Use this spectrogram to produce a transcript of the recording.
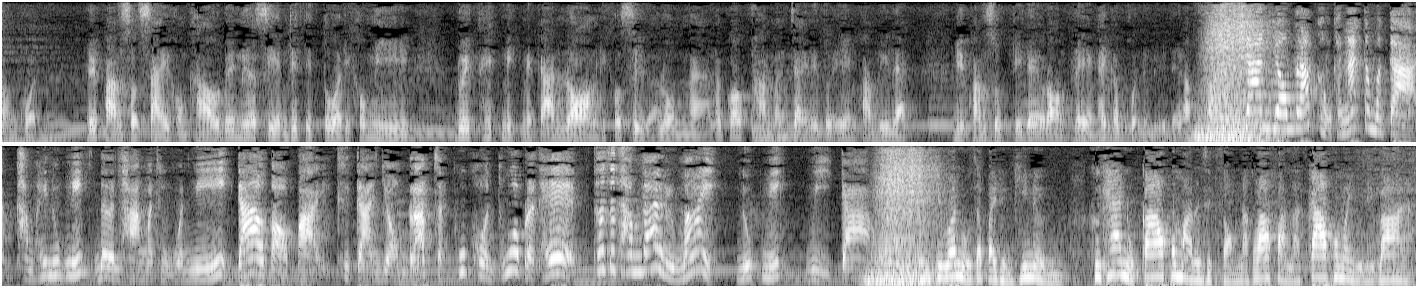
12 คน ด้วยความสดใสของเขาด้วยเนื้อเสียงที่ติดตัวที่เขามีด้วยเทคนิคในการร้องที่เขาสื่ออารมณ์มา แล้วก็ความมั่นใจในตัวเองความรีแลกซ์ มีความสุขที่ได้ร้องเพลงให้กับคนอื่นๆ ได้รับฟัง การยอมรับของคณะกรรมการทำให้นุกนิกเดินทางมาถึงวันนี้ก้าวต่อไป คือการยอมรับจากผู้คนทั่วประเทศ เธอจะทำได้หรือไม่ นุกนิก V9 หนูคิดว่าหนูจะไปถึงที่หนึ่งคือแค่หนูก้าวเข้ามาเป็น 12 นักล่าฝันแล้วก้าวเข้ามาอยู่ในบ้านอะ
